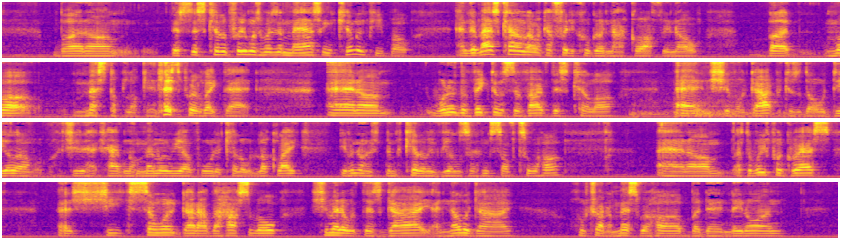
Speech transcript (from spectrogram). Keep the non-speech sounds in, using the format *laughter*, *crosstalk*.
But um, this this killer pretty much was a mask and killing people, and the mask kind of looked like a Freddy Krueger knockoff, you know, but messed up looking. *laughs* Let's put it like that. And um, one of the victims survived this killer, and she forgot because of the ordeal of she had no memory of who the killer would look like, even though the killer reveals himself to her. And um, as the movie progressed, as she somewhat got out of the hospital, she met up with this guy, another guy, who tried to mess with her, but then later on,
